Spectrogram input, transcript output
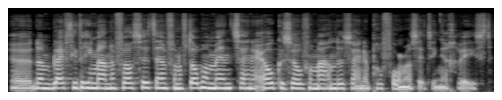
Uh, dan blijft hij drie maanden vastzitten. En vanaf dat moment zijn er elke zoveel maanden zijn er proforma zittingen geweest.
